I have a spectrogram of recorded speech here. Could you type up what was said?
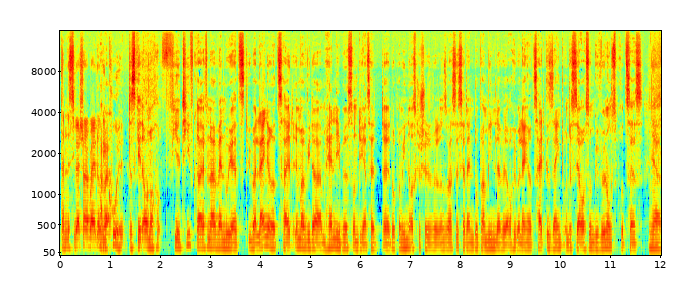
dann ist die Bachelorarbeit irgendwie Aber cool. Das geht auch noch viel tiefgreifender, wenn du jetzt über längere Zeit immer wieder am Handy bist und die ganze Zeit äh, Dopamin ausgeschüttet wird und sowas, ist ja dein Dopaminlevel auch über längere Zeit gesenkt und ist ja auch so ein Gewöhnungsprozess, Ja.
